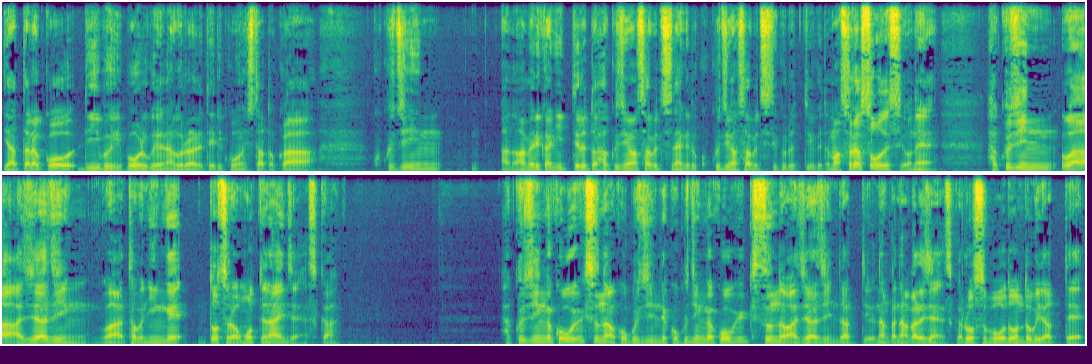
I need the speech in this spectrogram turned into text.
やったらこう DV、暴力で殴られて離婚したとか、黒人あの、アメリカに行ってると白人は差別しないけど黒人は差別してくるっていうけど、まあそれはそうですよね。白人はアジア人は多分人間とすら思ってないんじゃないですか。白人が攻撃するのは黒人で、黒人が攻撃するのはアジア人だっていうなんか流れじゃないですか。ロス暴動の時だって、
